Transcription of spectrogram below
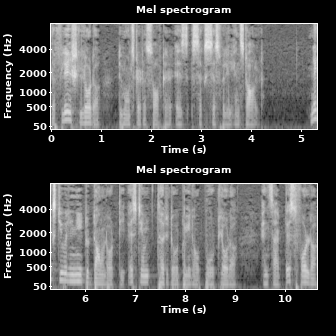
The Flash Loader demonstrator software is successfully installed. Next you will need to download the STM32 Duino bootloader Inside this folder,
